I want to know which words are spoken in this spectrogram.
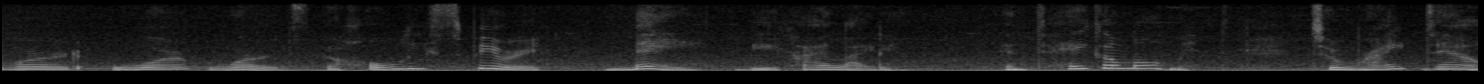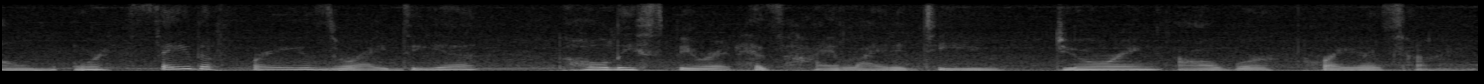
word or words the Holy Spirit may be highlighting and take a moment to write down or say the phrase or idea the Holy Spirit has highlighted to you during our prayer time.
